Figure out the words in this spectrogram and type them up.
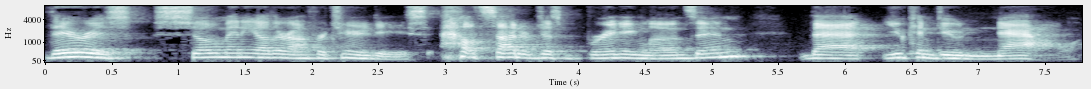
There is so many other opportunities outside of just bringing loans in that you can do now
